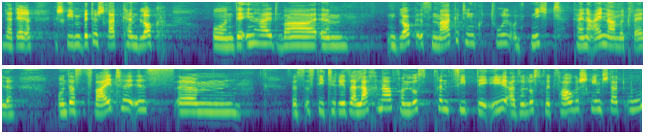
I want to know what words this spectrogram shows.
Da hat er geschrieben, bitte schreibt keinen Blog. Und der Inhalt war, ähm, ein Blog ist ein Marketing-Tool und nicht keine Einnahmequelle. Und das Zweite ist, ähm, das ist die Theresa Lachner von lustprinzip.de, also Lust mit V geschrieben statt U.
